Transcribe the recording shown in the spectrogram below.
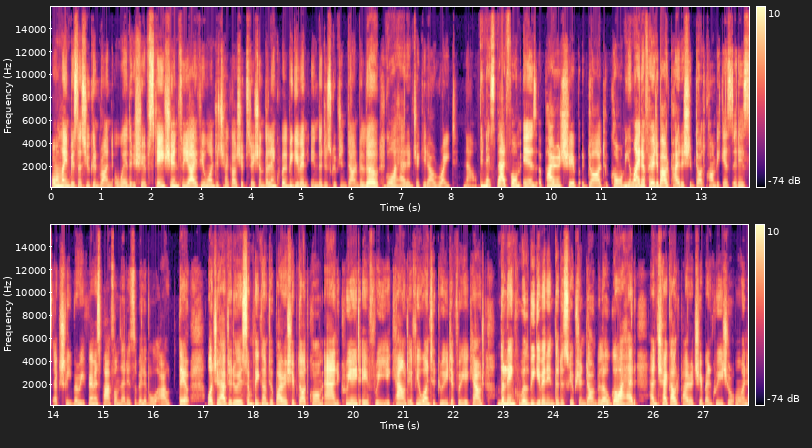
online business you can run with shipstation. So yeah if you want to check out shipstation the link will be given in the description down below. Go ahead and check it out right now. The next platform is pirateship.com. You might have heard about pirateship.com because it is actually a very famous platform that is available out there. What you have to do is simply come to pirateship.com and create a free account. If you want to create a free account, the link will be given in the description down below. Go ahead and check out Pirateship and create your own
